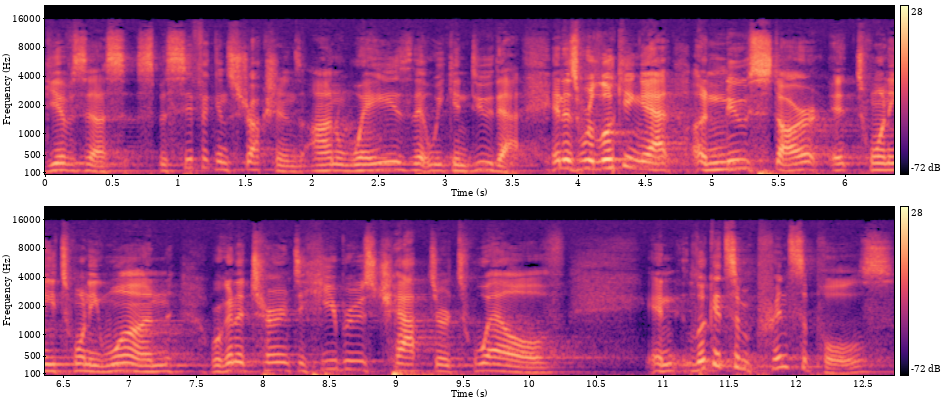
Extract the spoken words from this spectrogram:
gives us specific instructions on ways that we can do that. And as we're looking at a new start at 2021, we're going to turn to Hebrews chapter 12 and look at some principles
